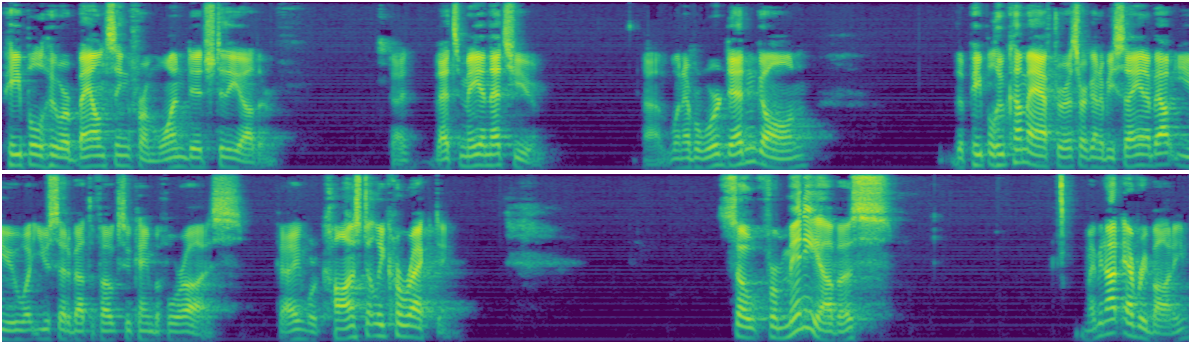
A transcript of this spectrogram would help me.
people who are bouncing from one ditch to the other. Okay? That's me and that's you. Uh, whenever we're dead and gone, the people who come after us are going to be saying about you what you said about the folks who came before us. Okay? We're constantly correcting. So, for many of us, maybe not everybody,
